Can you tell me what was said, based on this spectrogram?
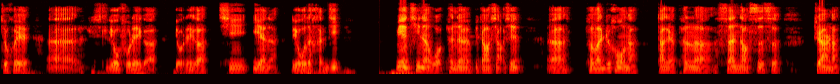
就会。呃，流出这个有这个漆液呢流的痕迹。面漆呢，我喷的比较小心。呃，喷完之后呢，大概喷了三到四次，这样呢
